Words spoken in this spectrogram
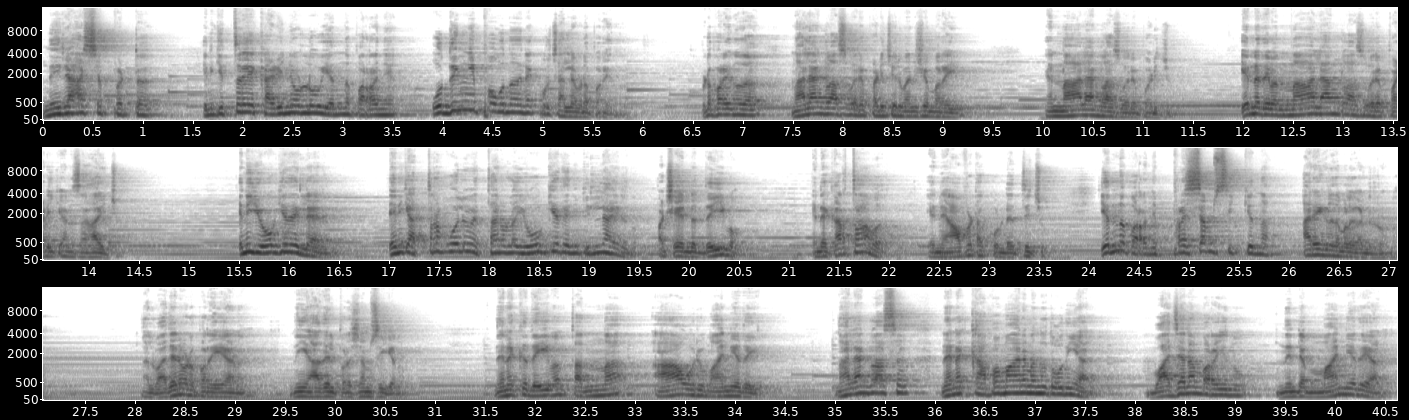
നിരാശപ്പെട്ട് എനിക്ക് ഇത്രേ കഴിഞ്ഞുള്ളൂ എന്ന് പറഞ്ഞ് ഒതുങ്ങിപ്പോകുന്നതിനെ കുറിച്ചല്ല ഇവിടെ പറയുന്നത്. ഇവിടെ പറയുന്നത് നാലാം ക്ലാസ് വരെ പഠിച്ചൊരു മനുഷ്യൻ പറയും ഞാൻ നാലാം ക്ലാസ് വരെ പഠിച്ചു. എന്നെ ദൈവം നാലാം ക്ലാസ് വരെ പഠിക്കാൻ സഹായിച്ചു. എനിക്ക് യോഗ്യതയില്ലായിരുന്നു. എനിക്ക് അത്ര പോലും എത്താനുള്ള യോഗ്യത എനിക്കില്ലായിരുന്നു. പക്ഷേ എന്റെ ദൈവം എന്റെ കർത്താവ് എന്നെ അവിടെ കൊണ്ടെത്തിച്ചു. എന്ന് പറഞ്ഞ് പ്രശംസിക്കുന്ന ആരെങ്കിലും നമ്മൾ കണ്ടിട്ടുണ്ടോ? എന്നാൽ വചനോട് പറയുകയാണ് നീ അതിൽ പ്രശംസിക്കണം. നിനക്ക് ദൈവം തന്ന ആ ഒരു മാന്യതയിൽ നാലാം ക്ലാസ് നിനക്ക് അപമാനമെന്ന് തോന്നിയാൽ വചനം പറയുന്നു നിന്റെ മാന്യതയാണ്.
